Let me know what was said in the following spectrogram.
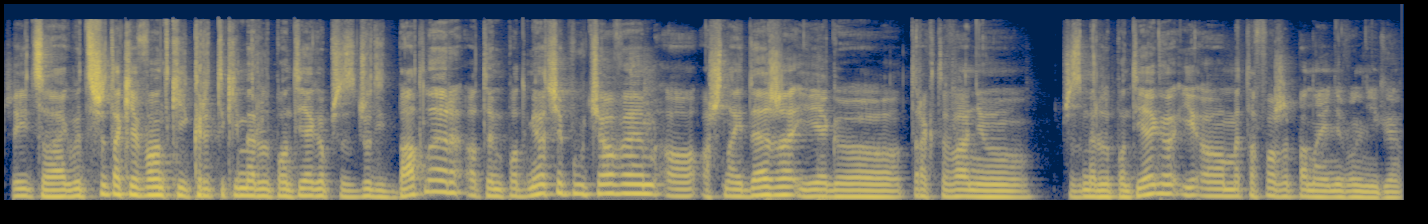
Czyli co, jakby trzy takie wątki krytyki Merleau-Pontiego przez Judith Butler o tym podmiocie płciowym, o, o Schneiderze i jego traktowaniu przez Merleau-Pontiego i o metaforze pana i niewolnika.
